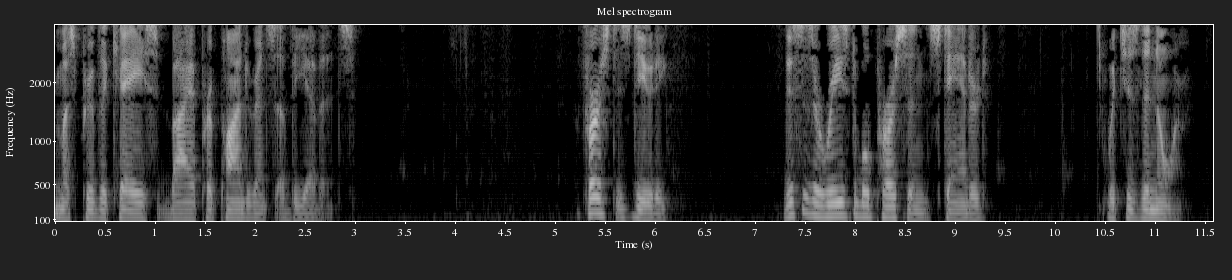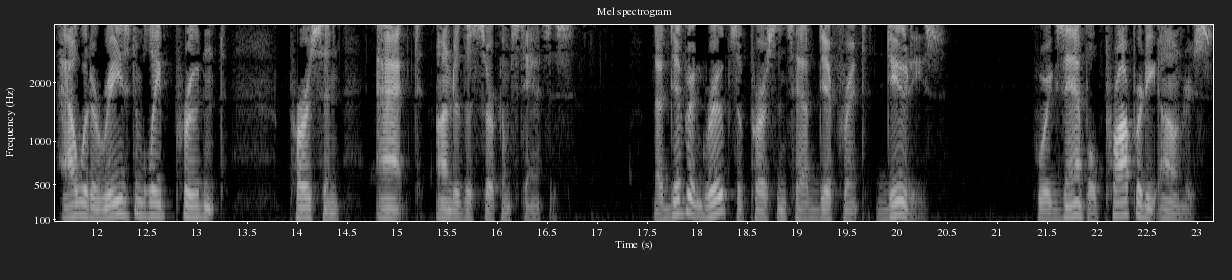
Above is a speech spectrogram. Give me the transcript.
must prove the case by a preponderance of the evidence. First is duty. This is a reasonable person standard, which is the norm. How would a reasonably prudent person act under the circumstances? Now, different groups of persons have different duties. For example, property owners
